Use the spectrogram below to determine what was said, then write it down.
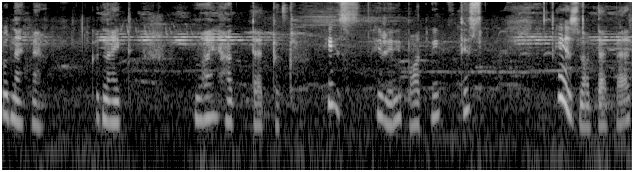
Good night, ma'am. Good night. Why hug that book? He's he really bought me this? He is not that bad.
